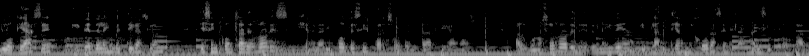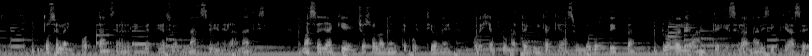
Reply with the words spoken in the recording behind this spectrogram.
lo que hace, y desde la investigación, es encontrar errores, generar hipótesis para solventar, digamos, algunos errores desde una idea y plantear mejoras en el análisis de los datos. Entonces la importancia de la investigación nace en el análisis. Más allá que yo solamente cuestione, por ejemplo, una técnica que hace un deportista, lo relevante es el análisis que hace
